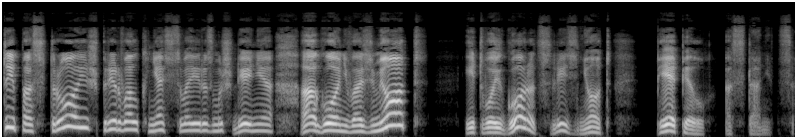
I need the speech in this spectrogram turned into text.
ты построишь, — прервал князь свои размышления, — огонь возьмет, и твой город слезнет, пепел останется.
